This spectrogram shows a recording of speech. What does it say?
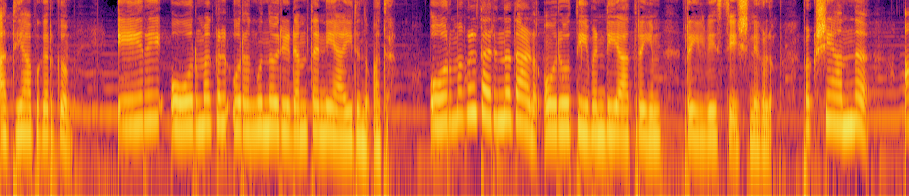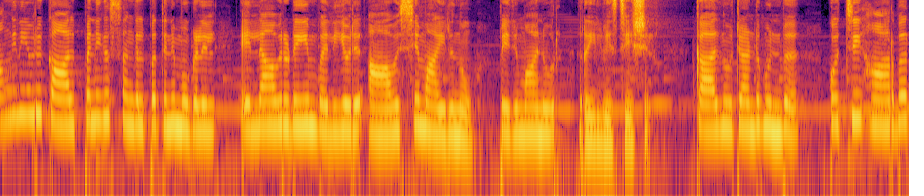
അധ്യാപകർക്കും ഏറെ ഓർമ്മകൾ ഉറങ്ങുന്ന ഒരിടം തന്നെയായിരുന്നു അത്. ഓർമ്മകൾ തരുന്നതാണ് ഓരോ തീവണ്ടി യാത്രയും റെയിൽവേ സ്റ്റേഷനുകളും. പക്ഷെ അന്ന് അങ്ങനെയൊരു കാൽപ്പനിക സങ്കല്പത്തിന് മുകളിൽ എല്ലാവരുടെയും വലിയൊരു ആവശ്യമായിരുന്നു പെരുമാനൂർ റെയിൽവേ സ്റ്റേഷൻ. കാൽനൂറ്റാണ്ട് മുൻപ് കൊച്ചി ഹാർബർ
